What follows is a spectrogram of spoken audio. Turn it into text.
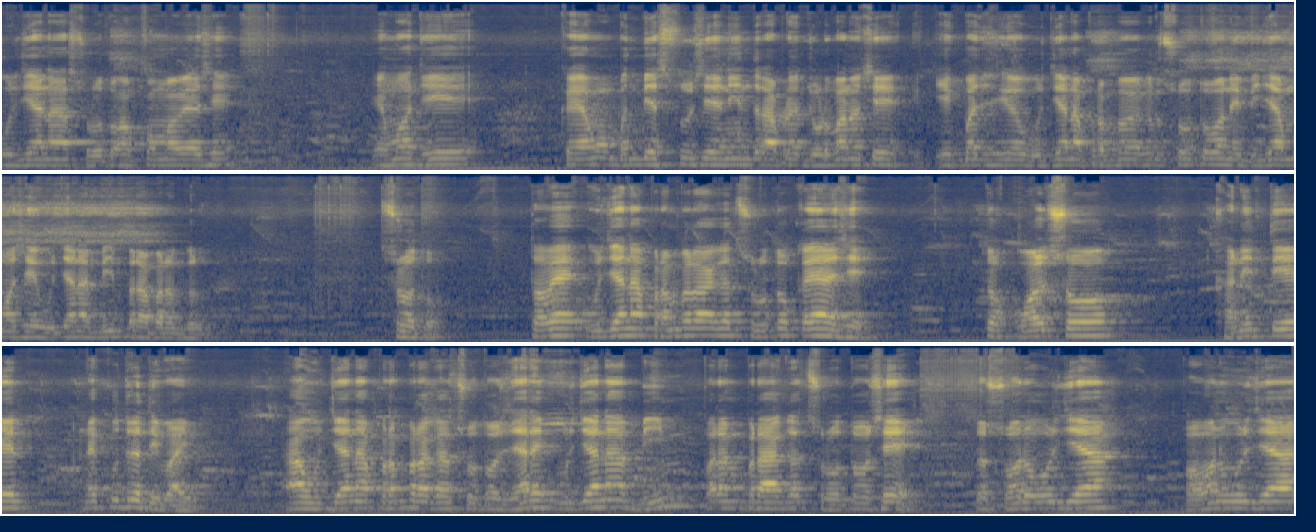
ઉર્જાના સ્ત્રોતો આપવામાં આવ્યા છે. એમાં જે કયામાં બંધબેસતું છે એની અંદર આપણે જોડવાનું છે. એક બાજુ છે ઉર્જાના પરંપરાગત સ્ત્રોતો અને બીજામાં છે ઉર્જાના બિન પરંપરાગત સ્ત્રોતો. તો હવે ઉર્જાના પરંપરાગત સ્ત્રોતો કયા છે? તો કોલસો, ખનિજ તેલ અને કુદરતી વાયુ. આ ઉર્જાના પરંપરાગત સ્ત્રોતો. જ્યારે ઉર્જાના બિન પરંપરાગત સ્ત્રોતો છે, તો સૌર ઊર્જા, પવન ઊર્જા,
